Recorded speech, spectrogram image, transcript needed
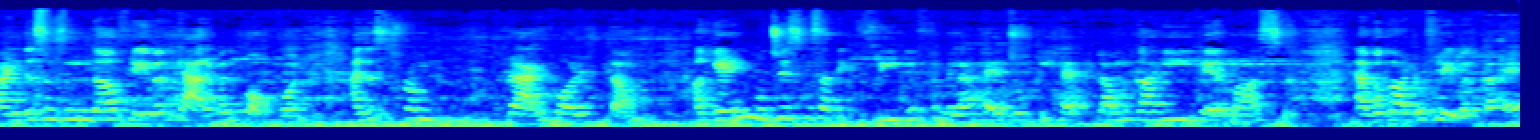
and this is in the flavor caramel popcorn. And this is from brand called plum. Again मुझे इसके साथ एक फ्री गिफ्ट मिला है, जो कि है प्लम का ही हेयर मास्क एवोकाडो फ्लेवर का है.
